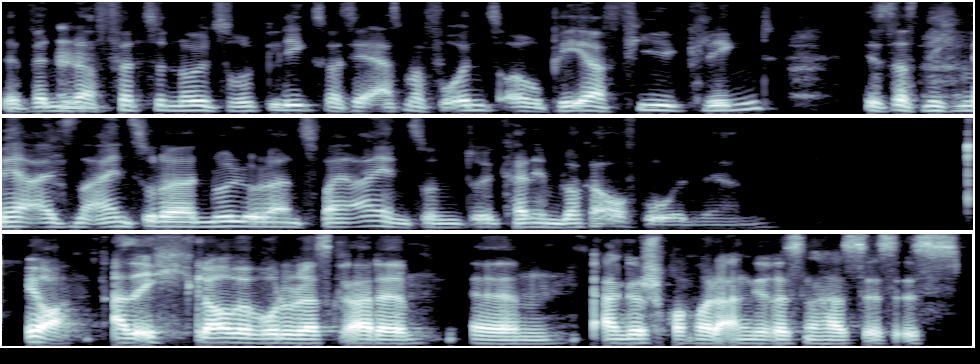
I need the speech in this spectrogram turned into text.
selbst wenn du da 14-0 mhm. zurückliegst, was ja erstmal für uns Europäer viel klingt, ist das nicht mehr als ein 1 oder 0 oder ein 2-1 und äh, kann eben locker aufgeholt werden. Ja, also ich glaube, wo du das gerade ähm, angesprochen oder angerissen hast, es ist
